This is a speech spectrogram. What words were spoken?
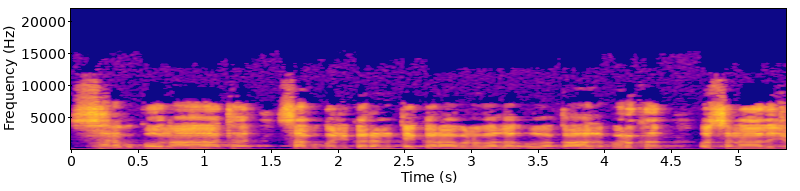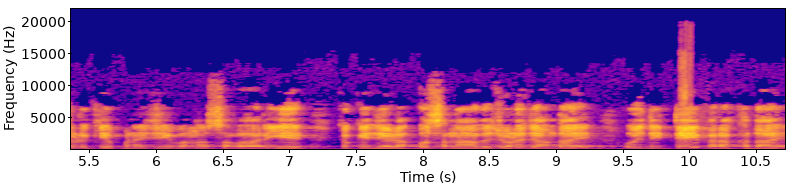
ਸਰਬ ਕੋ ਨਾਥ, ਸਭ ਕੁਝ ਕਰਨ ਤੇ ਕਰਾਵਣ ਵਾਲਾ ਉਹ ਅਕਾਲ ਪੁਰਖ, ਉਸ ਨਾਲ ਜੁੜ ਕੇ ਆਪਣੇ ਜੀਵਨ ਨੂੰ ਸਵਾਰੀਏ, ਕਿਉਂਕਿ ਜਿਹੜਾ ਉਸ ਨਾਲ ਜੁੜ ਜਾਂਦਾ ਹੈ ਉਸ ਦੀ ਟੇਕ ਰੱਖਦਾ ਹੈ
